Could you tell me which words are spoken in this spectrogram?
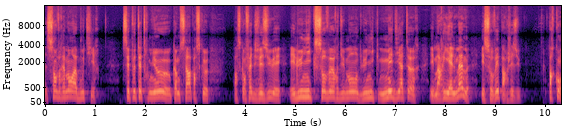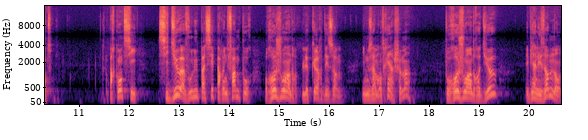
sans vraiment aboutir. C'est peut-être mieux comme ça parce que parce qu'en fait Jésus est, l'unique sauveur du monde, l'unique médiateur, et Marie elle-même est sauvée par Jésus. Par contre, par contre si, si Dieu a voulu passer par une femme pour rejoindre le cœur des hommes, il nous a montré un chemin. Pour rejoindre Dieu, eh bien les hommes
